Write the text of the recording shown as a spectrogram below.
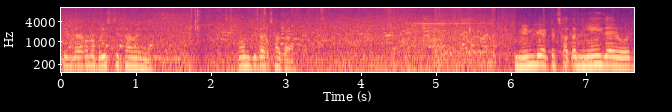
কিন্তু এখনও বৃষ্টি থামেনি। অঙ্কিতার ছাতা। মিমলি একটা ছাতা নিয়েই যায় রোজ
